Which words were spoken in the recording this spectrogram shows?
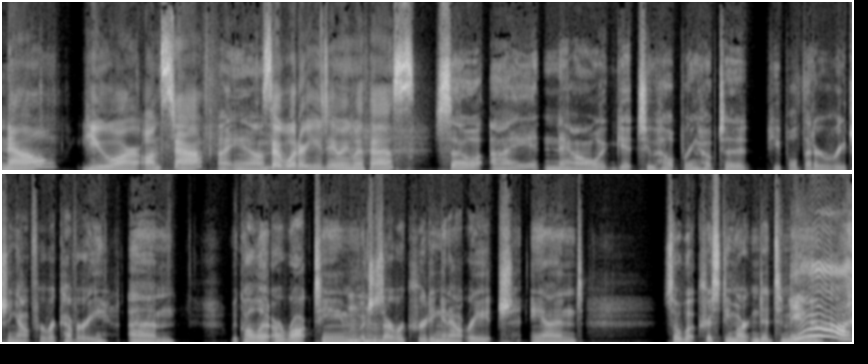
now you are on staff. I am. So what are you doing with us? So I now get to help bring hope to people that are reaching out for recovery. Um, we call it our rock team, which is Mhm. our recruiting and outreach. And so what Christy Martin did to me, Yeah,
